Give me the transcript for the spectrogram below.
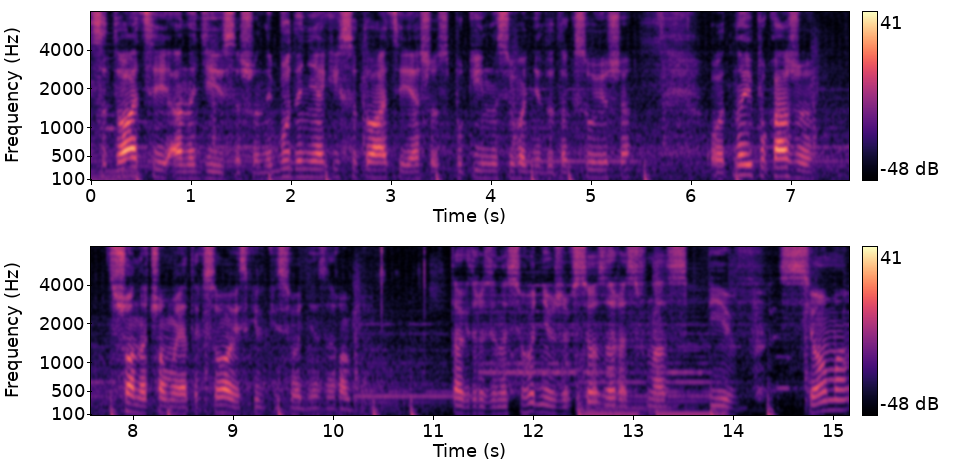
ситуації, а надіюся, що не буде ніяких ситуацій. Я що спокійно сьогодні дотаксую ще. От, ну і покажу, що на чому я таксував і скільки сьогодні зароблю. Так, друзі, на сьогодні вже все. Зараз в нас пів сьома.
